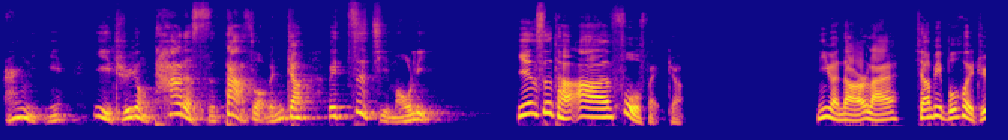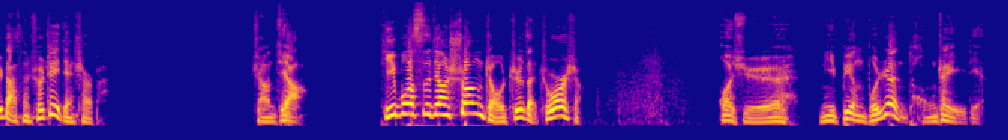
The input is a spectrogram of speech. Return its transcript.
而你一直用他的死大做文章，为自己谋利。因斯坦暗暗腹诽着：“你远道而来，想必不会只打算说这件事吧？”上将，提波斯将双肘支在桌上。或许你并不认同这一点。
